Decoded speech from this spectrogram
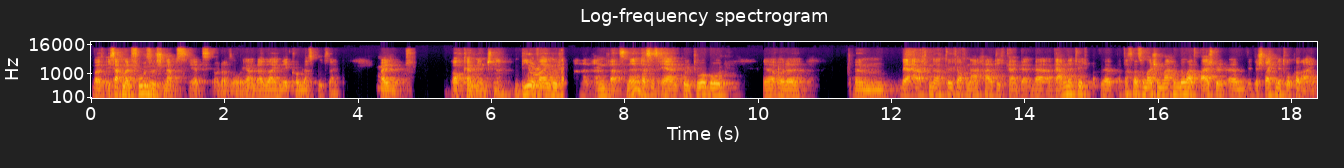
was, ich sag mal, ein Fuselschnaps jetzt oder so, ja, da sage ich, nee, komm, lass gut sein. Weil braucht kein Mensch. Ne? Bio-Weingut hat einen anderen Ansatz. Ne? Das ist eher ein Kulturgut. Ja, oder ähm, wir achten natürlich auf Nachhaltigkeit. Wir, wir, wir, haben natürlich, was wir zum Beispiel machen, nur als Beispiel, ähm, wir sprechen mit Druckereien.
